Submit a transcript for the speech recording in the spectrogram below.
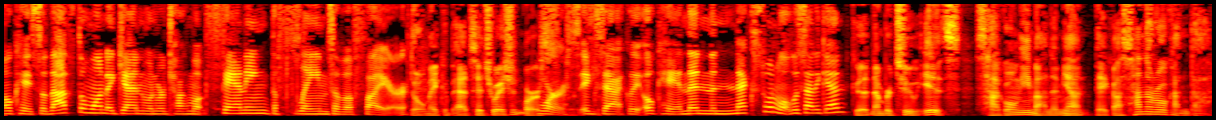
Okay, so that's the one again when we're talking about fanning the flames of a fire. Don't make a bad situation worse. Worse, exactly. Okay, and then the next one, what was that again? Good. Number two is 사공이 많으면 배가 산으로 간다.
